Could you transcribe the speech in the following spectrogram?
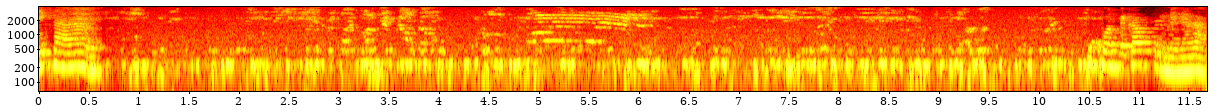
สวัสดีค่ะทุกคนไปเข้ากลุ่มเลยนะคะ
